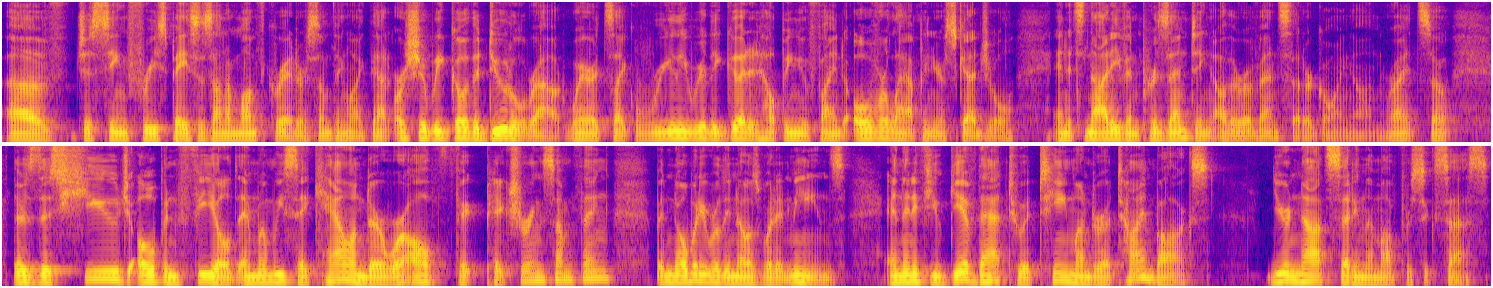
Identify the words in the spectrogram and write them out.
Of just seeing free spaces on a month grid or something like that? Or should we go the doodle route where it's like really, really good at helping you find overlap in your schedule and it's not even presenting other events that are going on, right? So there's this huge open field. And when we say calendar, we're all fi- picturing something, but nobody really knows what it means. And then if you give that to a team under a time box, you're not setting them up for success.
